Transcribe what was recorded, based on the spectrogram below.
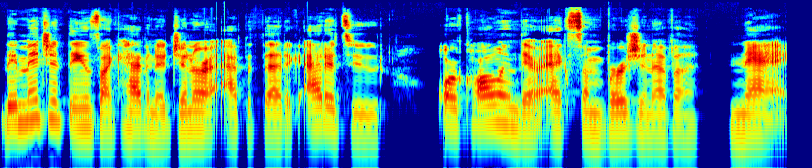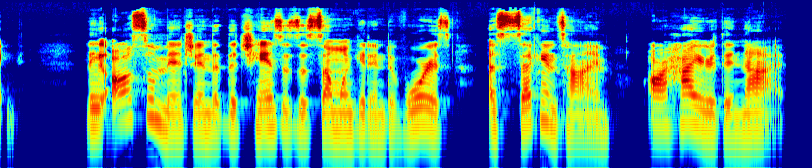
They mention things like having a general apathetic attitude or calling their ex some version of a nag. They also mention that the chances of someone getting divorced a second time are higher than not.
